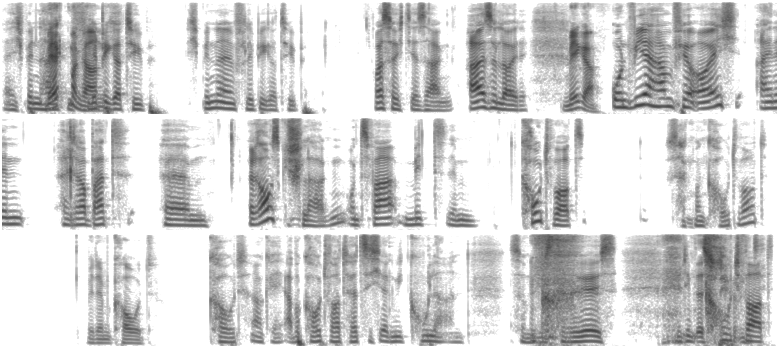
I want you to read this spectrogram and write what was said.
Ich bin halt ein flippiger Typ. Ich bin ein flippiger Typ. Was soll ich dir sagen? Also Leute. Mega. Und wir haben für euch einen Rabatt ähm, rausgeschlagen und zwar mit dem Codewort. Sagt man Codewort? Mit dem Code. Code, okay. Aber Codewort hört sich irgendwie cooler an. So mysteriös. mit dem das Codewort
